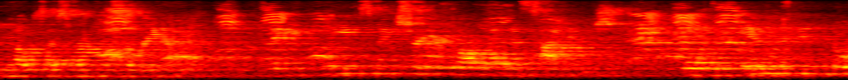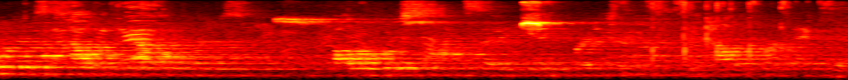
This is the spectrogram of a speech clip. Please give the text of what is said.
who helps us run this arena, please make sure you're following the signage. Both in the indoors, out the outdoors, follow which signs say in for entrance and out for exit.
